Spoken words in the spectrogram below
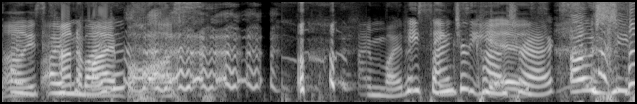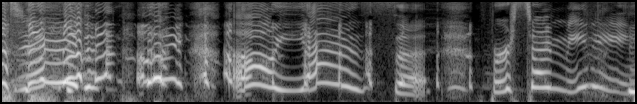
Oh, he's I kind of my might- boss. I might He have signed your thinks he is. Oh, she did. oh yes, first time meeting.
